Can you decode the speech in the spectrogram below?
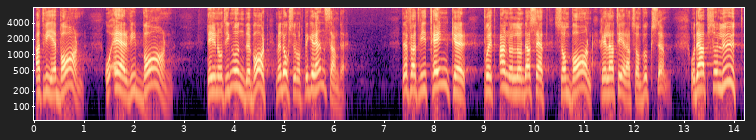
att vi är barn. Och är vi barn, det är ju någonting underbart men det är också något begränsande. Därför att vi tänker på ett annorlunda sätt som barn relaterat som vuxen. Och det absolut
